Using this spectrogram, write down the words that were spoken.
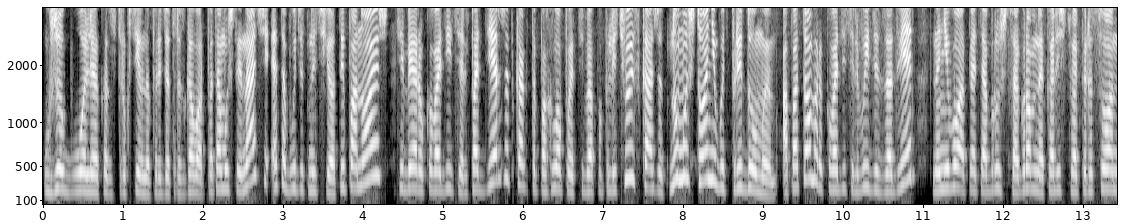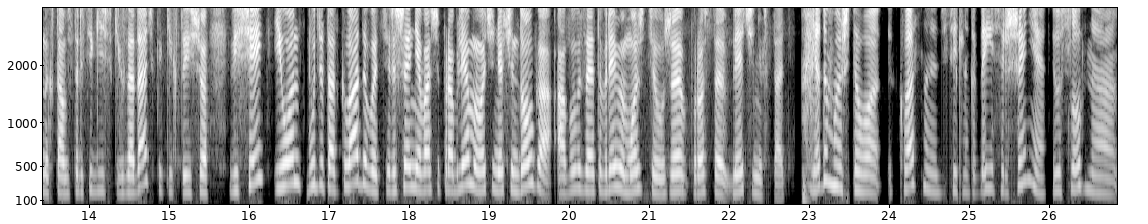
Уже более конструктивно придет разговор, потому что иначе это будет нытье. Ты поноешь, тебе руководитель поддержит как-то, похлопает тебя по плечу и скажет, ну мы что-нибудь придумаем. А потом руководитель выйдет за дверь, на него опять обрушится огромное количество операционных определенных там стратегических задач, каких-то еще вещей, и он будет откладывать решение вашей проблемы очень-очень долго, а вы за это время можете уже просто лечь и не встать. Я думаю, что классно действительно, когда есть решение, и условно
